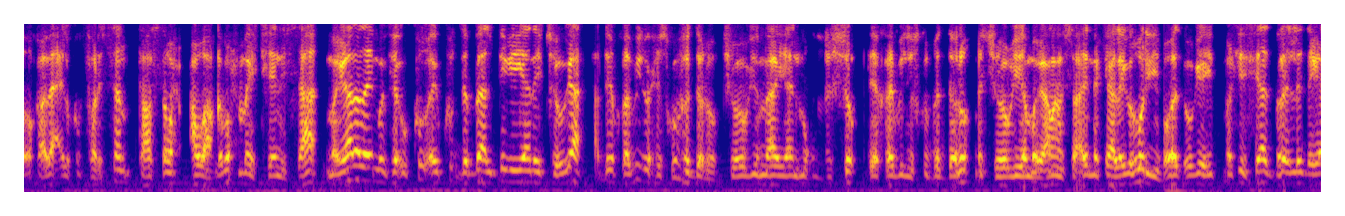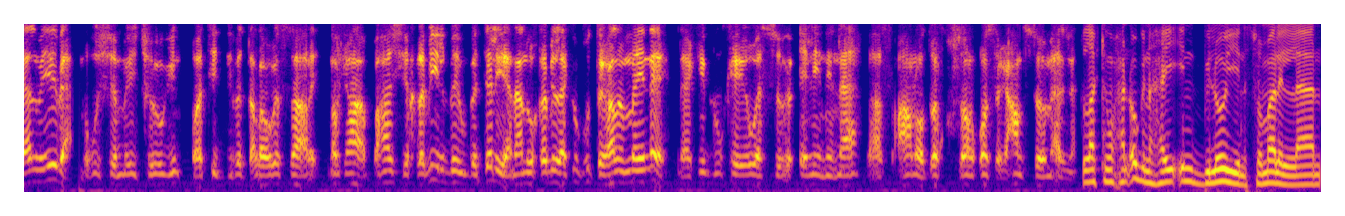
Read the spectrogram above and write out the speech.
oo qabaa'il ku farisan taasna wax cawaaqib xumay keenaysaa. Magaalada imika ay ku dabaal degayaan ay joogaan haddii qabiil wax isku bedelo joogi maayaan muqdisho. Haddii qabiil isku bedelo ma joogiyo magaalada inakaa laga horyimi waad ogeyd markii siyaad bare la dagaalmayeyba muqdisho may joogin waa tii dibadda looga saaray. Marka bahashii qabiil bay bedelayaan anu qabiil laakiin ku dagaalami laakiin dhulkayga waa soo celinanaa taas aanood wax ku soo noqonaysa gacanta somaliland laakiin waxaan ognahay in bilooyin somalilan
